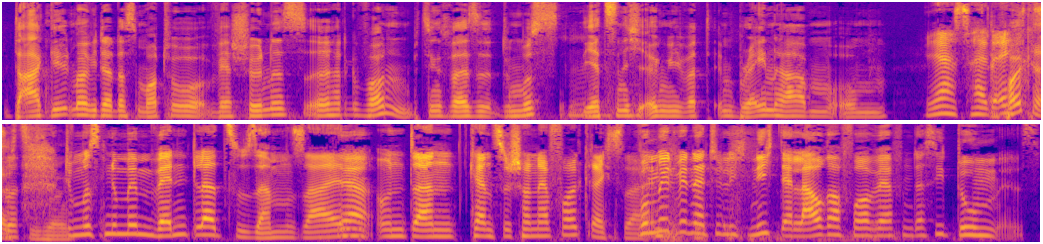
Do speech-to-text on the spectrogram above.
da gilt mal wieder das Motto, wer Schönes äh, hat gewonnen. Beziehungsweise du musst Mhm. jetzt nicht irgendwie was im Brain haben, um Ja, ist halt echt so. zu sein. Du musst nur mit dem Wendler zusammen sein Ja. und dann kannst du schon erfolgreich sein. Womit wir natürlich nicht der Laura vorwerfen, dass sie dumm ist.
